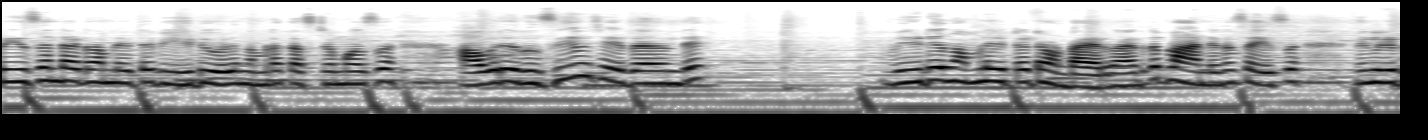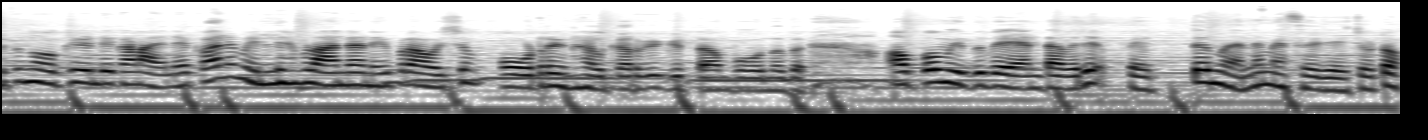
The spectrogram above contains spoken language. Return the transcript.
റീസെന്റ് ആയിട്ട് നമ്മളിട്ട വീഡിയോയിൽ നമ്മുടെ കസ്റ്റമേഴ്സ് അവർ റിസീവ് ചെയ്തതിന്റെ വീഡിയോ നമ്മൾ ഇട്ടിട്ടുണ്ടായിരുന്നു അടുത്ത പ്ലാന്റിന്റെ സൈസ് നിങ്ങൾ എടുത്ത് നോക്കി വേണ്ടി കാണാം അതിനേക്കാളും വലിയ പ്ലാന്റാണ് ഈ പ്രാവശ്യം ഓർഡർ ചെയ്യുന്ന ആൾക്കാർക്ക് കിട്ടാൻ പോകുന്നത്. അപ്പം ഇത് വേണ്ടവർ പെട്ടെന്ന് തന്നെ മെസ്സേജ് അയച്ചു കേട്ടോ.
